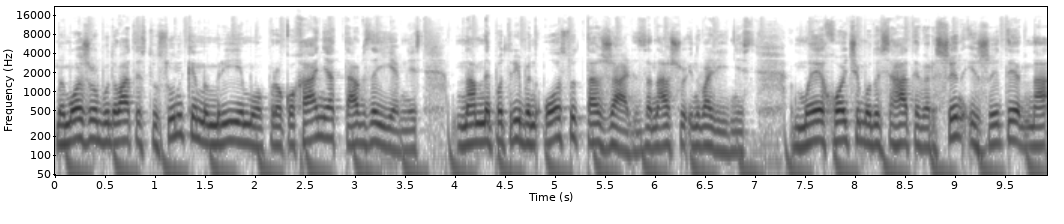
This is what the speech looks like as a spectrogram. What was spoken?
Ми можемо будувати стосунки, ми мріємо про кохання та взаємність. Нам не потрібен осуд та жаль за нашу інвалідність. Ми хочемо досягати вершин і жити на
